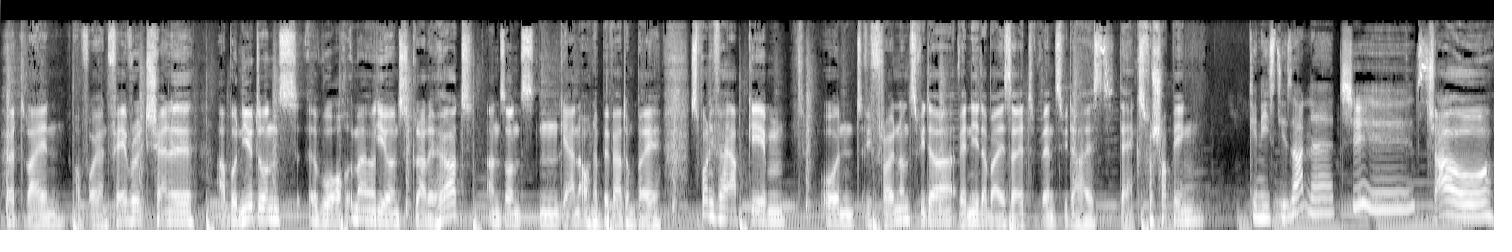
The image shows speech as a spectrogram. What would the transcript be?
Hört rein auf euren Favorite Channel, abonniert uns, äh, wo auch immer ihr uns gerade hört. Ansonsten gerne auch eine Bewertung bei Spotify abgeben und wir freuen uns wieder, wenn ihr dabei seid, wenn es wieder heißt Thanks for Shopping. Genießt die Sonne. Tschüss. Ciao.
